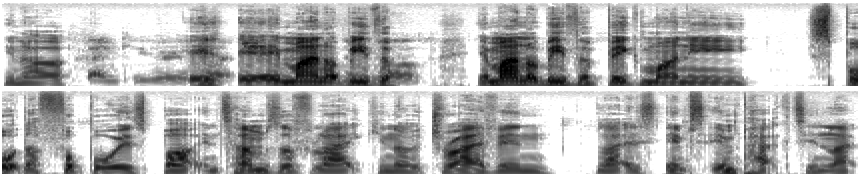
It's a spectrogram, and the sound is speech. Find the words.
You know, Thank you very it, much. it, it might not be the it might not be the big money sport that football is, but in terms of like you know driving like its, its impact in like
